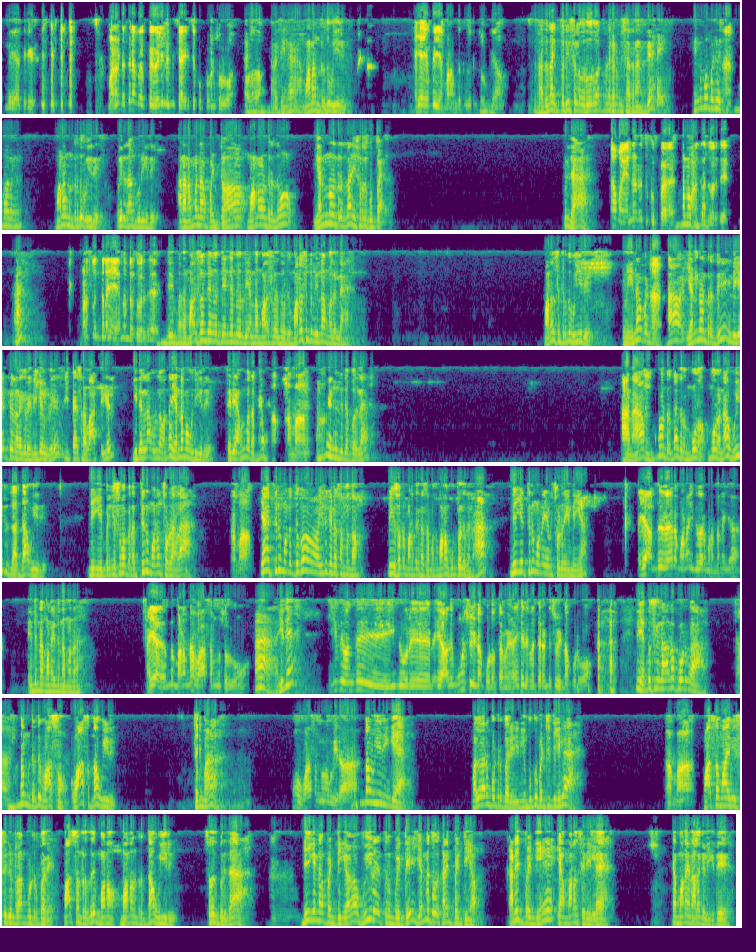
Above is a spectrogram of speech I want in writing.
இல்லையா திடீர்னு மனன்றது நம்ம இப்ப வெளியில இருந்து சேகரிச்ச குப்பைன்னு சொல்லுவோம். அவ்வளவுதான். மனம்ன்றது உயிர். ஐயா எப்படி மனம்ன்றது இருக்கு சொல்ல முடியும்? அதுதான் இப்ப ரீசன்ல ஒரு ஒரு வாரத்துல கண்டுபிடிச்சாதுறாங்க என்னமோ பண்ணி வச்சு மனம்ன்றது உயிர். உயிர் தான் குறியுது ஆனா நம்ம என்ன பண்ணிட்டோம்? மனம்ன்றதும் எண்ணம்ன்றது தான் நீ சொல்றது குப்பை. புரியுதா? ஆமா என்னன்றது குப்பை. மனசுல வருது? மனசுல இருந்து தானே என்னன்றது வருது? மனசுல இருந்தே வருது எங்க இருந்து வருது? என்ன மனசுல இருந்து வருது. மனசுன்றது என்ன முதல்ல? மனசுன்றது உயிர். இவன் என்ன பண்ணா எண்ணம்ன்றது இந்த இயற்கையில் நடக்கிற நிகழ்வு நீ பேசுற வார்த்தைகள் இதெல்லாம் உள்ள வந்தா எண்ணமா உதிக்குது. சரியா? உண்மைதானே? ஆமா. எங்க இருக்குது அப்ப அதுல ஆனா மனம்ன்றது அது மூலம். மூலம்னா உயிர் அதுதான் உயிர். நீங்க இப்ப நீங்க சும்மா பாருங்க, திருமணம் சொல்றாங்களா? ஆமா. ஏன் திருமணத்துக்கும் இதுக்கு என்ன சம்பந்தம்? நீங்க சொல்ற மனத்துக்கு என்ன சம்பந்தம்? மனம் குப்பதுன்னா நீங்க திருமணம் சொல்றீங்க நீங்க? ஐயா அந்த வேற மனம் இது வேற மனம் தானே ஐயா. இது என்ன மனம் இது என்ன மனம்? ஐயா அது வந்து மனம்னா வாசம்னு சொல்லுவோம். இது? இது வந்து இது ஒரு அது மூணு சுழினா போடுவோம் தமிழ்ல. இது வந்து ரெண்டு சுழினா போடுவோம். நீ எந்த நான் தான் ஆ. மனம்ன்றது வாசம். வாசம் தான் உயிர். தெரியுமா? ஓ வாசம் தான் உயிரா? தான் உயிர் இங்க. மல்லரும் போட்டிருப்பாரு. நீங்க புக்கு படிச்சிருப்பீங்கல்ல? ஆமா. வாசமாய் வீசுகின்றான்னு போட்டிருப்பாரு. வாசம்ன்றது மனம். மனம்ன்றது தான் உயிர். சொன்னது புரியுதா. நீங்க என்ன பண்ணிட்டீங்க? உயிரை எடுத்துன்னு போயிட்டு எண்ணத்தோட கனெக்ட் பண்ணிட்டீங்க? கனெக்ட் பண்ணி என் மனம் சரியில்லை. என் மனம் என்ன அலகழிக்குது ம்.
